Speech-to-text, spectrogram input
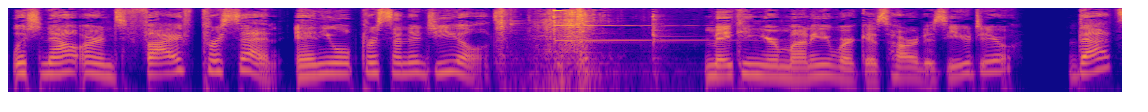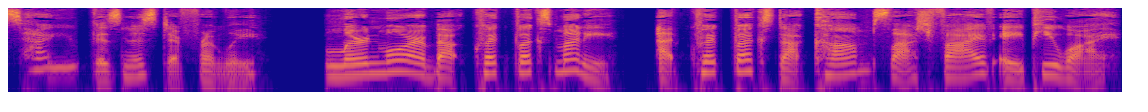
which now earns 5% annual percentage yield. Making your money work as hard as you do? That's how you business differently. Learn more about QuickBooks Money at quickbooks.com slash 5APY.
